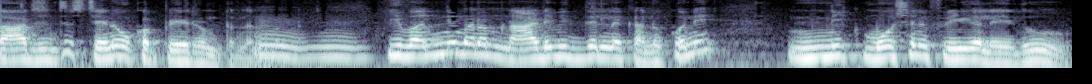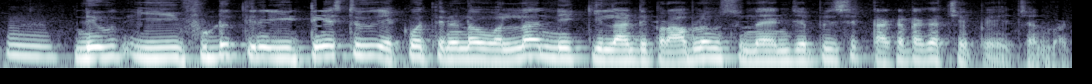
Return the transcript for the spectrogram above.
లార్జ్ ఇంటెస్టైన్ ఒక పేరు ఉంటుంది ఇవన్నీ మనం నాడి విద్యల్ని కనుక్కొని నీకు మోషన్ ఫ్రీగా లేదు. నువ్వు ఈ ఫుడ్ తిన ఈ టేస్ట్ ఎక్కువ తినడం వల్ల నీకు ఇలాంటి ప్రాబ్లమ్స్ ఉన్నాయని చెప్పేసి టకటక చెప్పేయచ్చు అనమాట.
